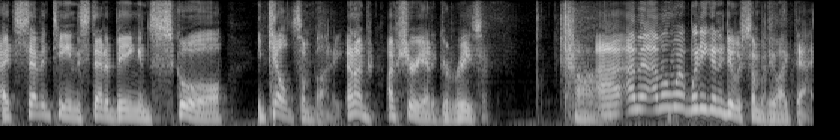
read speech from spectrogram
At 17, instead of being in school, he killed somebody, and I'm I'm sure he had a good reason. Uh, I mean, I mean, what, what are you going to do with somebody like that?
